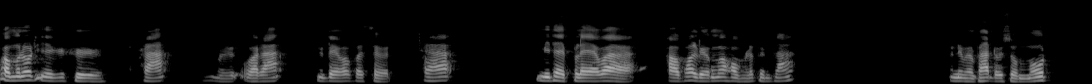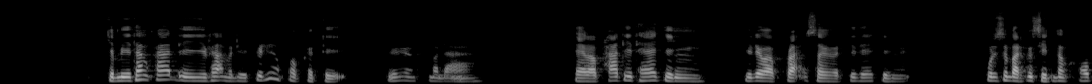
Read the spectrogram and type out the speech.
กว่ามนุษย์องก็คือ พระหรือวระนี่แปลว่าประเสริฐ พระม่ได้แปลว่า เอาผ้าเหลืองมาห่มแล้วเป็นพระอันนี้เป็นพระโดยสมมติ จะมีทั้งพระดีพระไม่ดีเป็นเรื่องปกติ เป็นเรื่องธรรมดา แต่ว่าพระที่แท้จริง ที่เรียกว่าประเสริฐที่แท้จริงคุณสมบัติของศีลต้องครบ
